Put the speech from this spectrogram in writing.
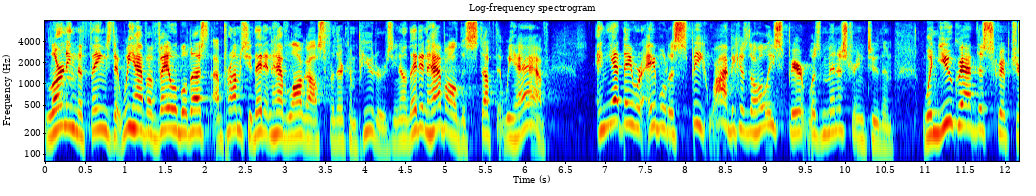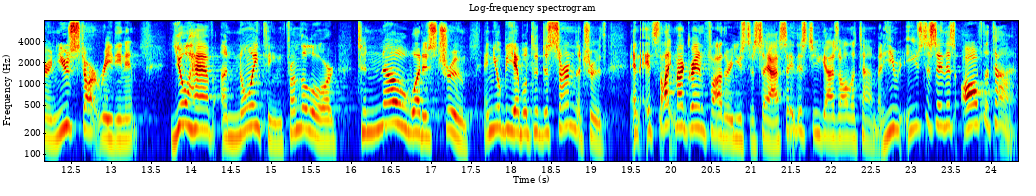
learning the things that we have available to us. I promise you, they didn't have Logos for their computers. You know, they didn't have all the stuff that we have. And yet they were able to speak. Why? Because the Holy Spirit was ministering to them. When you grab the scripture and you start reading it, you'll have anointing from the Lord to know what is true, and you'll be able to discern the truth. And it's like my grandfather used to say, I say this to you guys all the time, but he, he used to say this all the time.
